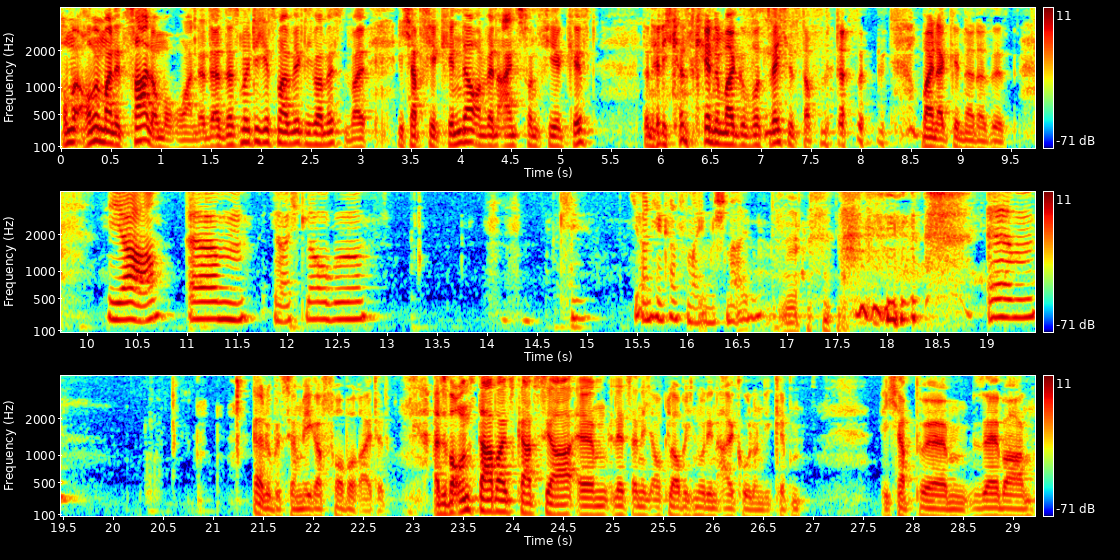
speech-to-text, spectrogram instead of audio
hau, mir, hau mir mal eine Zahl um die Ohren. Das, das möchte ich jetzt mal wirklich mal messen, weil ich habe vier Kinder und wenn eins von vier kifft, dann hätte ich ganz gerne mal gewusst, welches davon das meiner Kinder das ist. Ja, ähm, ja, ich glaube. Okay. Jörn, hier kannst du mal eben schneiden. ähm, Ja, du bist ja mega vorbereitet. Also bei uns damals gab es ja ähm, letztendlich auch, glaube ich, nur den Alkohol und die Kippen. Ich habe ähm, selber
